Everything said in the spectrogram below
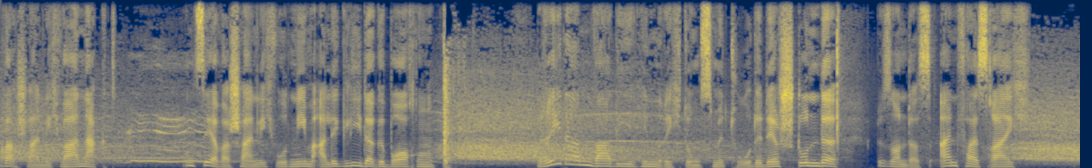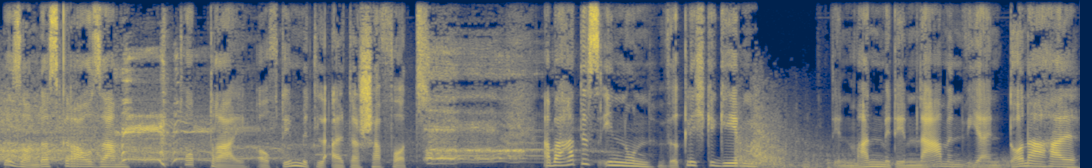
Wahrscheinlich war er nackt. Und sehr wahrscheinlich wurden ihm alle Glieder gebrochen. Rädern war die Hinrichtungsmethode der Stunde. Besonders einfallsreich, besonders grausam. Top 3 auf dem Mittelalter-Schafott. Aber hat es ihn nun wirklich gegeben? Den Mann mit dem Namen wie ein Donnerhall?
